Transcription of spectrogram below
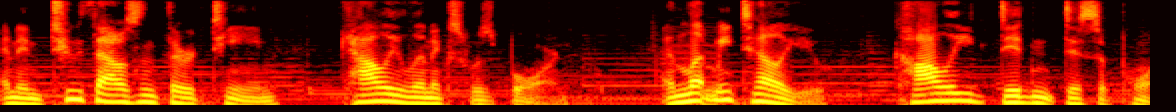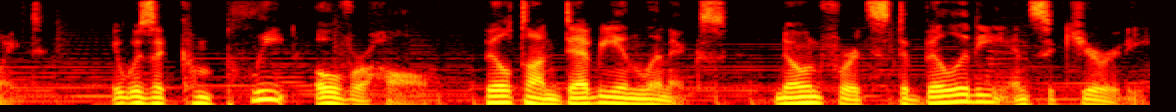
and in 2013, Kali Linux was born. And let me tell you, Kali didn't disappoint. It was a complete overhaul, built on Debian Linux, known for its stability and security.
